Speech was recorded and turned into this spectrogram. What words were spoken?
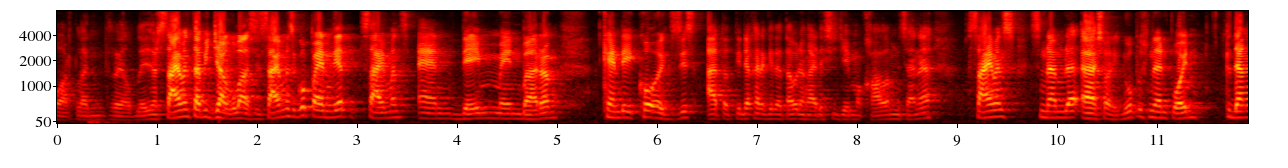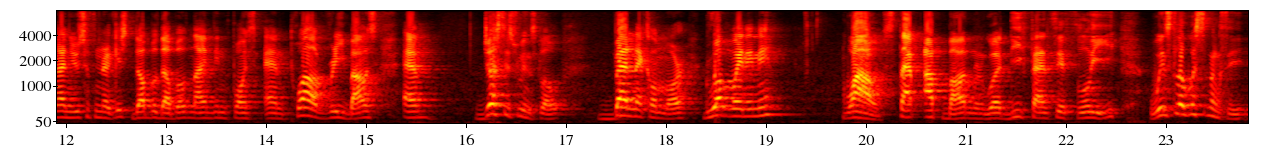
Portland Trail Blazers. Simons tapi jago banget sih. Simons gue pengen lihat Simons and Dame main bareng. Can they coexist atau tidak? Karena kita tahu udah nggak ada CJ McCollum di sana. Simons 19 uh, sorry 29 poin, sedangkan Yusuf Nurkic double double 19 points and 12 rebounds. And Justice Winslow, Ben McLemore, dua pemain ini Wow, step up banget menurut gue defensively. Winslow gue seneng sih,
